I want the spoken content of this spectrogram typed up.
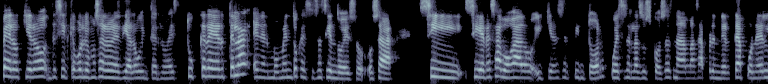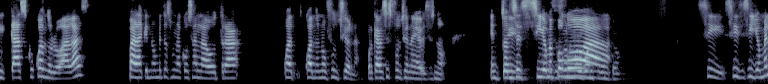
pero quiero decir que volvemos a lo de diálogo interno, es tú creértela en el momento que estés haciendo eso. O sea, si, si eres abogado y quieres ser pintor, puedes hacer las dos cosas, nada más aprenderte a poner el casco cuando lo hagas para que no metas una cosa en la otra cuando, cuando no funciona, porque a veces funciona y a veces no. Entonces, sí, si yo me pongo a... Sí, sí, sí, sí, yo me,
